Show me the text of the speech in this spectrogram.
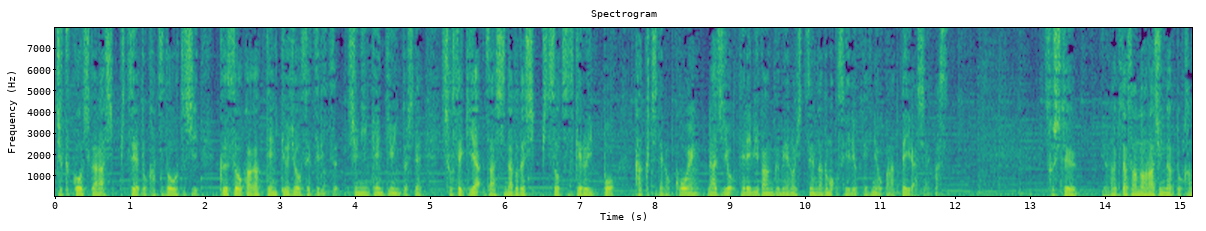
塾講師から執筆へと活動を移し空想科学研究所を設立。主任研究員として書籍や雑誌などで執筆を続ける一方各地での講演ラジオテレビ番組への出演なども精力的に行っていらっしゃいます。そして柳田さんの話になると必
